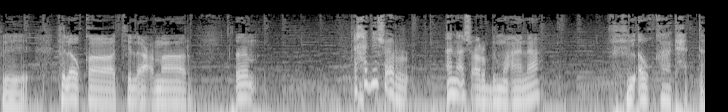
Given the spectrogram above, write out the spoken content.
في في الأوقات في الأعمار. أحد يشعر أنا أشعر بمعاناة في الأوقات حتى.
